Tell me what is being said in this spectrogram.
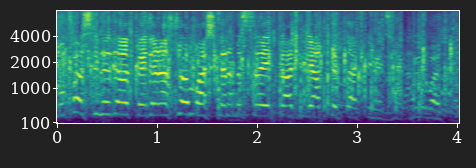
Kupasını da Federasyon Başkanımız Sayın Kadri Yatkır takdim edecek. Buyur başkanım.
